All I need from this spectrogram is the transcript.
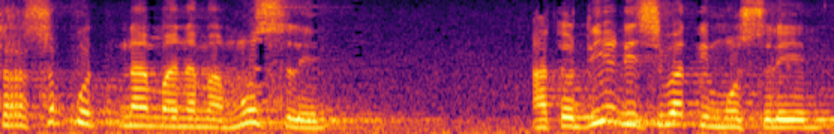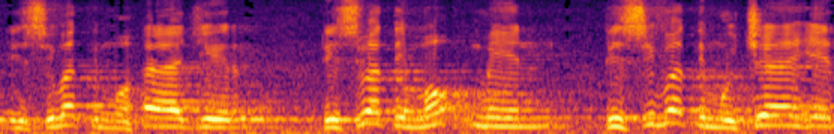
tersebut nama-nama muslim atau dia disifati muslim, disifati muhajir, disifati mukmin, disifati mujahid,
